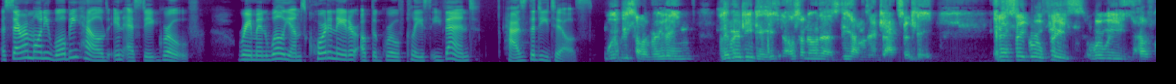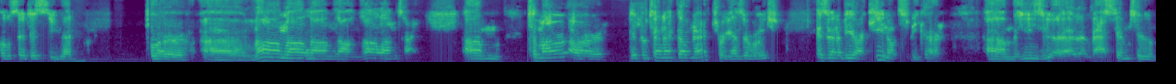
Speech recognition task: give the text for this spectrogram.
a ceremony will be held in Estate Grove. Raymond Williams, coordinator of the Grove Place event, has the details. We'll be celebrating Liberty Day, also known as the Hamilton Jackson Day, in Estate Grove Place, where we have hosted this event for a long, long, long, long, long, long time. Um, tomorrow, our the Lieutenant Governor, Tregenza Roach, is going to be our keynote speaker. Um, he's uh, asked him to,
